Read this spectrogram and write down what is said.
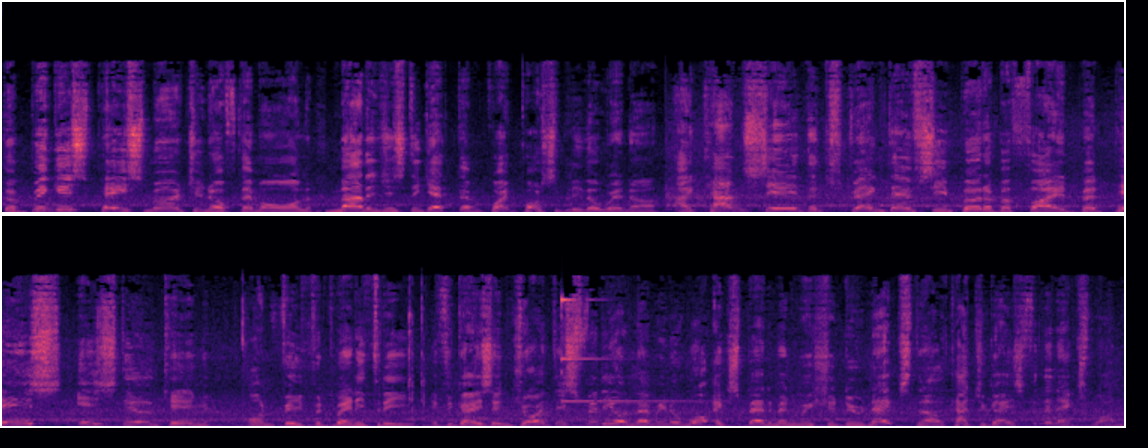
the biggest pace merchant of them all, manages to get them quite possibly the winner. I can say that Strength FC put up a fight, but pace is still king on FIFA 23. If you guys enjoyed this video, let me know what experiment we should do next, and I'll catch you guys for the next one.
